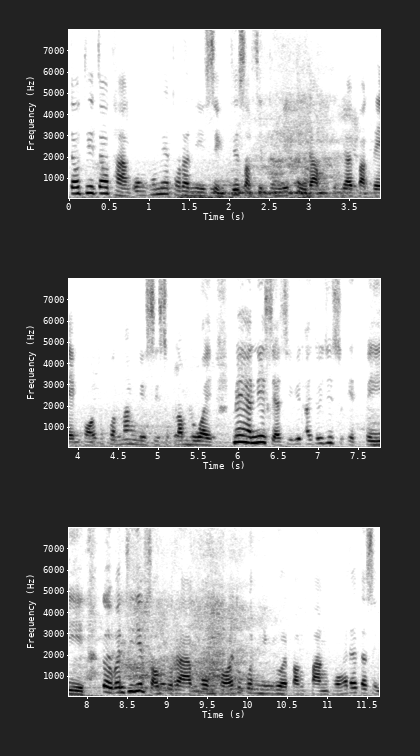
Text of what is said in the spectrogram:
เจ้าที่เจ้าทางองค์พระแม่ธรณีสิ่งที่ศักดิ์สิทธิ์ตรงนี้ปู่ดำคุณยายปากแดงขอให้ทุกคนมั่งมีสีสุขร่ำรวย แม่ฮันนี่เสียชีวิตอายุ 21 ปี เกิดวันที่ 22 ตุลาคม ขอให้ทุกคนเฮงรวยปังๆ ขอให้ได้แต่สิ่ง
